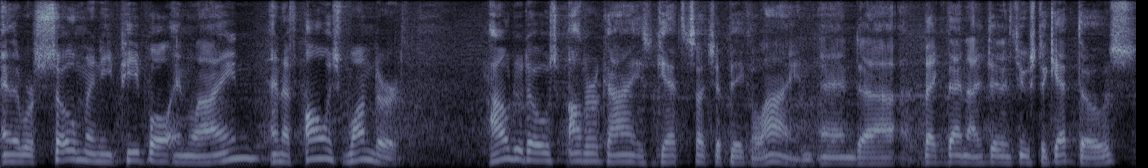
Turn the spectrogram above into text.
and there were so many people in line, and I've always wondered how do those other guys get such a big line? And uh, back then I didn't used to get those.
